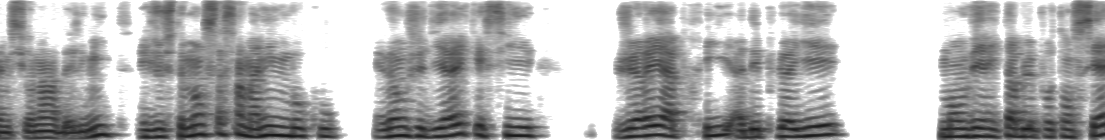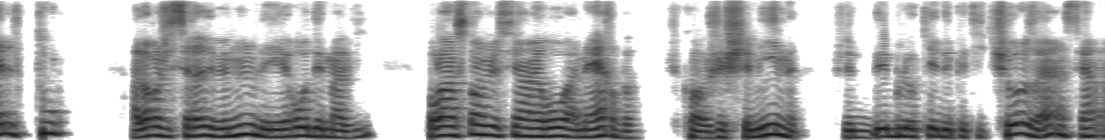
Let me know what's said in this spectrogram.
même si on a des limites. Et justement, ça, ça m'anime beaucoup. Et donc, je dirais que si j'aurais appris à déployer mon véritable potentiel, tout, alors je serais devenu les héros de ma vie. Pour l'instant, je suis un héros en herbe. Quand je chemine, j'ai débloqué des petites choses. Hein. C'est un,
